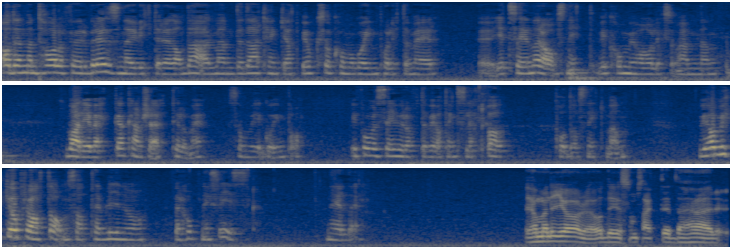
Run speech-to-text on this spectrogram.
Ja den mentala förberedelsen är ju viktig redan där men det där tänker jag att vi också kommer gå in på lite mer Eh, i ett senare avsnitt. Vi kommer ju ha liksom ämnen varje vecka kanske till och med som vi går in på. Vi får väl se hur ofta vi har tänkt släppa poddavsnitt men vi har mycket att prata om så att det blir nog förhoppningsvis en hel del. Ja men det gör det och det är som sagt det här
